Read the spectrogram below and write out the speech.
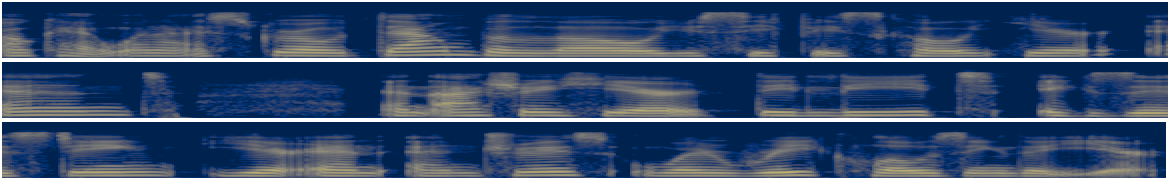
Okay, when I scroll down below, you see fiscal year end. And actually here, delete existing year-end entries when reclosing the year.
